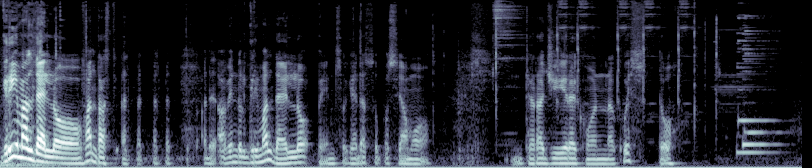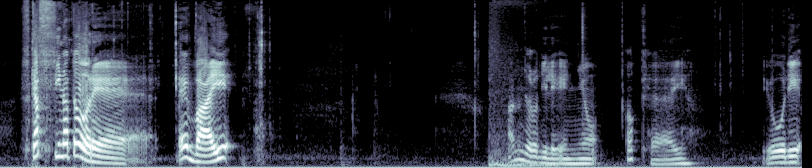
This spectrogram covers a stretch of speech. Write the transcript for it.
Grimaldello, fantastico. Aspetta, aspetta. Avendo il grimaldello, penso che adesso possiamo interagire con questo. Scassinatore! E vai. Angelo di legno. Ok. Chiudi.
